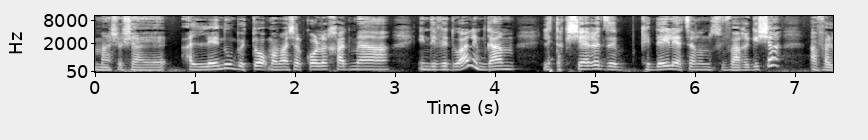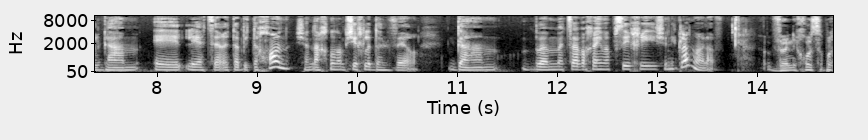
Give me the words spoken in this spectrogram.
משהו שעלינו בתור, ממש על כל אחד מהאינדיבידואלים, גם לתקשר את זה כדי לייצר לנו סביבה רגישה, אבל גם אה, לייצר את הביטחון שאנחנו נמשיך לדלבר, גם במצב החיים הפסיכי שנקלענו עליו. ואני יכול לספר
